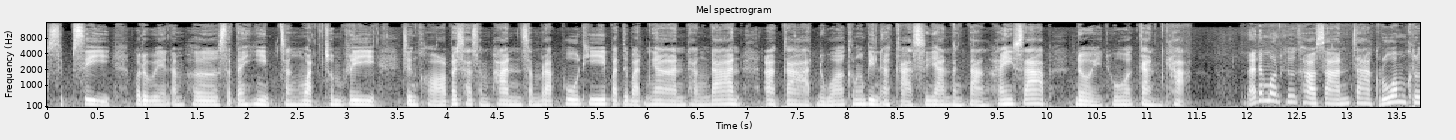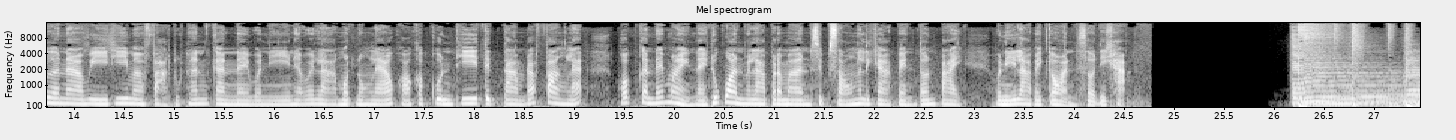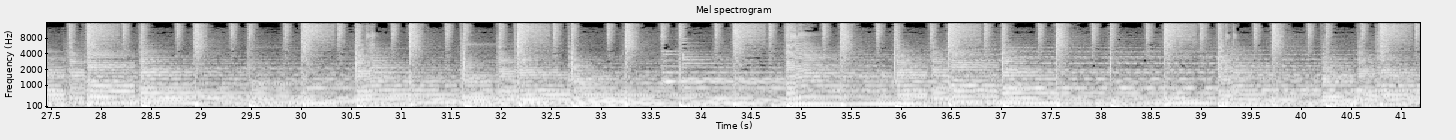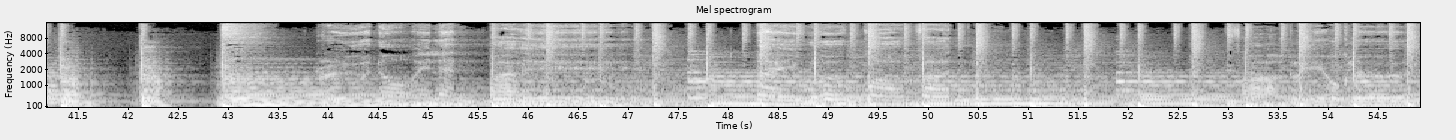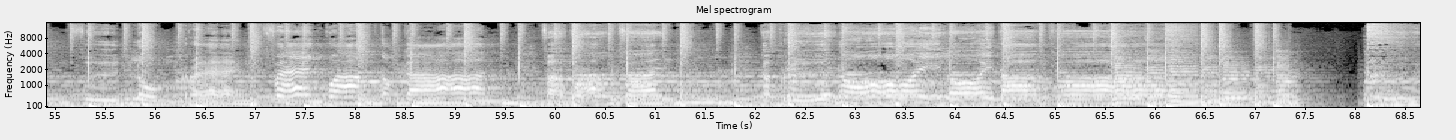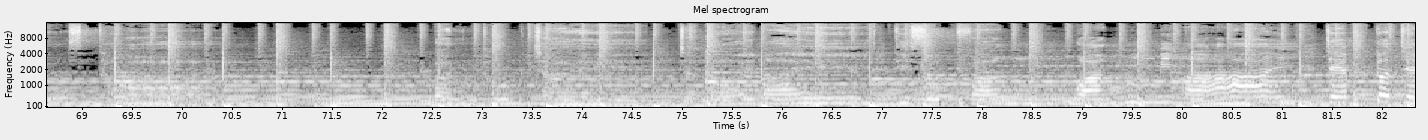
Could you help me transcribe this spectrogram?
2564 บริเวณอำเภอสตหีบ จังหวัดชลบุรี จึงขอประชาสัมพันธ์สำหรับผู้ที่ปฏิบัติงานทางด้านอากาศ หรือว่าเครื่องบินอากาศยานต่างๆ ให้ทราบโดยทั่วกันค่ะและทั้งหมดคือข่าวสารจากร่วมเครือนาวีที่มาฝากทุกท่านกันในวันนี้นะเวลาหมดลงแล้วขอขอบคุณที่ติดตามรับฟังและพบกันได้ใหม่ในทุกวันเวลาประมาณ 12 นาฬิกาเป็นต้นไป วันนี้ลาไปก่อน สวัสดีค่ะ เจ็บ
